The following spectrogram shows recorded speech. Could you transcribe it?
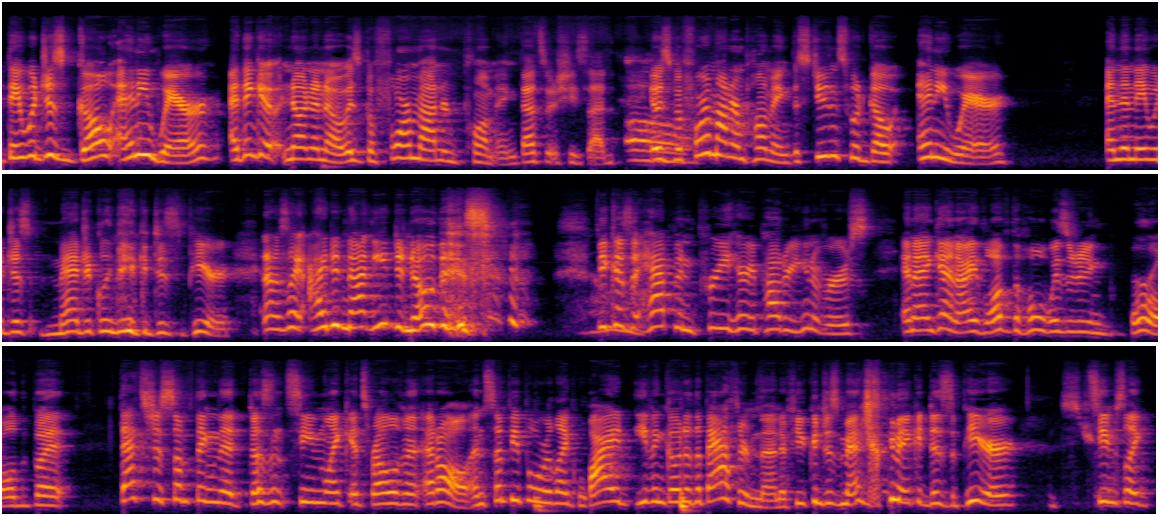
they would just go anywhere. I think it, no, no, no. It was before modern plumbing. That's what she said. oh. It was oh. before modern plumbing. The students would go anywhere, and then they would just magically make it disappear. And I was like, I did not need to know this because it happened pre Harry Potter universe. And again, I love the whole wizarding world, but that's just something that doesn't seem like it's relevant at all. And some people were like, why even go to the bathroom then if you can just magically make it disappear? Seems like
